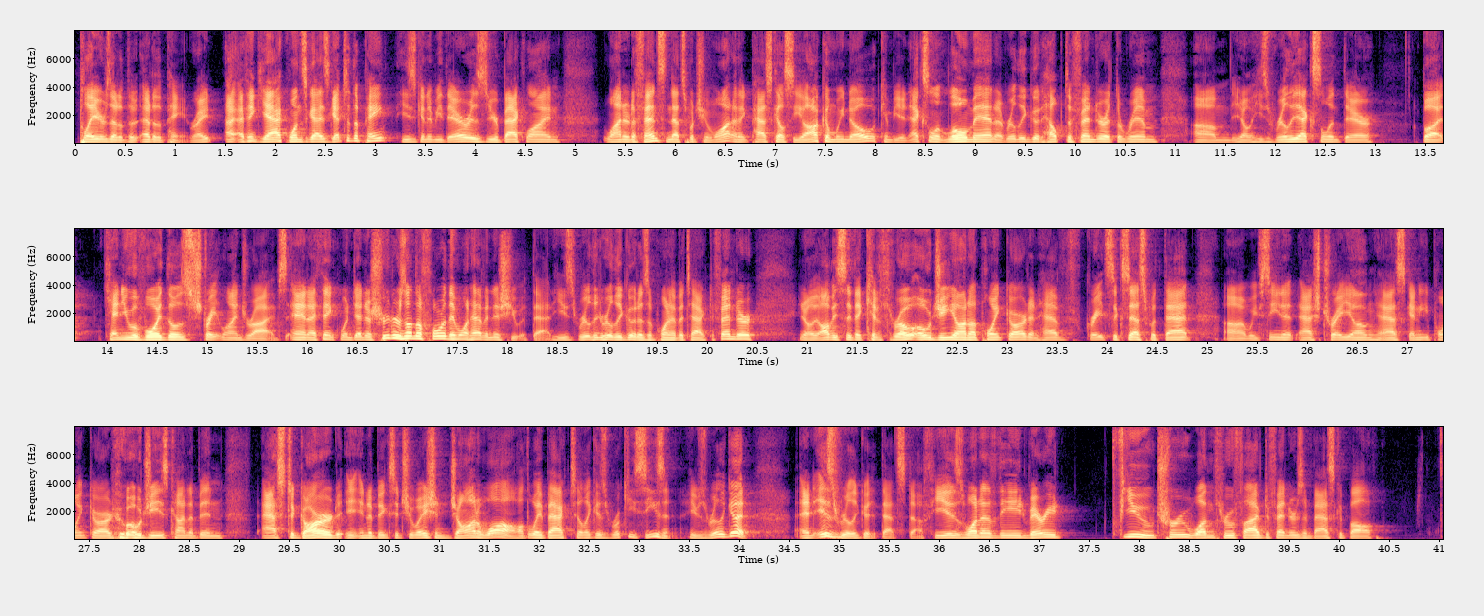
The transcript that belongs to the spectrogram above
players out of the out of the paint, right? I, I think Yak once guys get to the paint, he's going to be there as your back line line of defense, and that's what you want. I think Pascal Siakam, we know, can be an excellent low man, a really good help defender at the rim. Um, you know, he's really excellent there. But can you avoid those straight line drives? And I think when Dennis Schroeder's on the floor, they won't have an issue with that. He's really, really good as a point of attack defender. You know, obviously they can throw OG on a point guard and have great success with that. Uh, we've seen it. Ask Trae Young, ask any point guard who OG's kind of been asked to guard in a big situation. John Wall, all the way back to like his rookie season, he was really good and is really good at that stuff. He is one of the very few true one through five defenders in basketball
